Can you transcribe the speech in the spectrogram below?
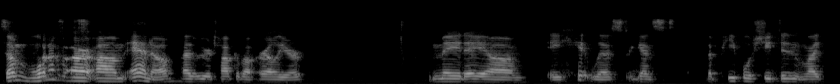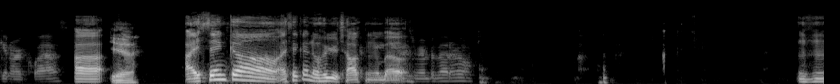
Some one of our um Anna, as we were talking about earlier, made a um a hit list against the people she didn't like in our class. Uh, Yeah. I think uh, I think I know who you're talking Do you about. guys remember that at all? hmm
